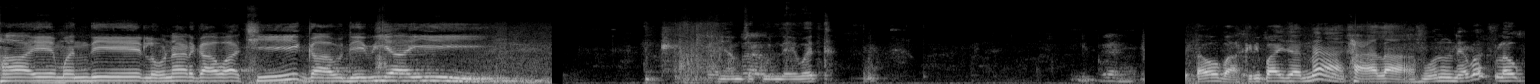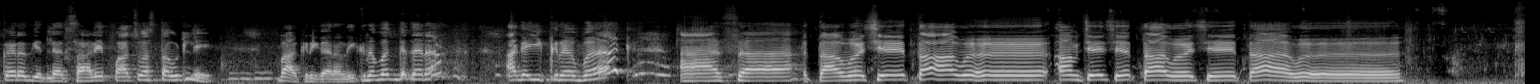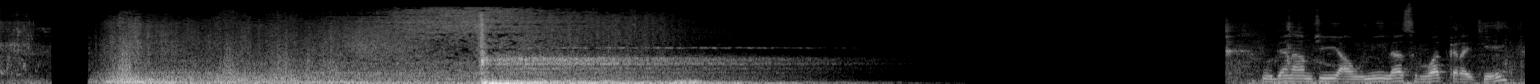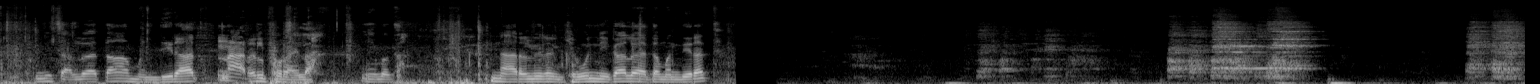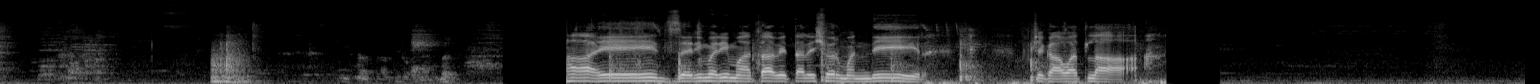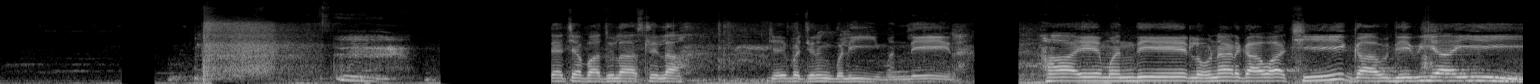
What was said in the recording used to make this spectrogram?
हा आहे मंदिर लोणार गावाची गावदेवी आई. हे आमचं कुलदैवत. हो भाकरी पाहिजे ना खायला. म्हणून हे बघ लवकरच घेतल्या साडेपाच वाजता उठले. भाकरी करायला. इकडं बघ ग जरा. अगं इकडं बघ. असा ताव शेताव. आमचे शेताव शेताव. उद्या ना आमची आवनीला सुरुवात करायची आहे. मी चाललो आता मंदिरात नारळ फोरायला. हे बघा. नारळ विरळ घेऊन निघालो आता मंदिरात. हा हे जरीमरी माता वेतालेश्वर मंदिर. आमच्या गावातला. त्याच्या बाजूला असलेला जय बजरंग बली मंदिर. हा हे मंदिर लोणार गावाची गावदेवी आई.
